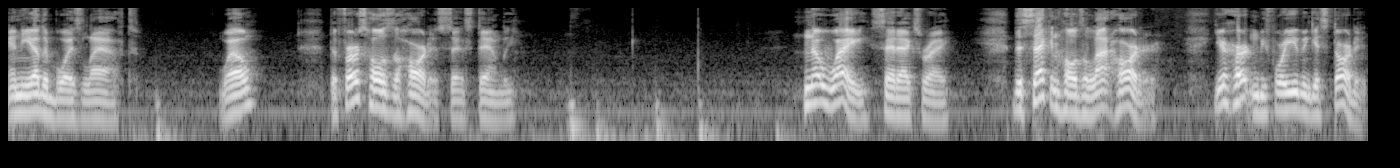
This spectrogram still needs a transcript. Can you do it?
and the other boys laughed. Well, the first hole's the hardest, said Stanley. No way, said X Ray. The second hole's a lot harder. You're hurting before you even get started.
